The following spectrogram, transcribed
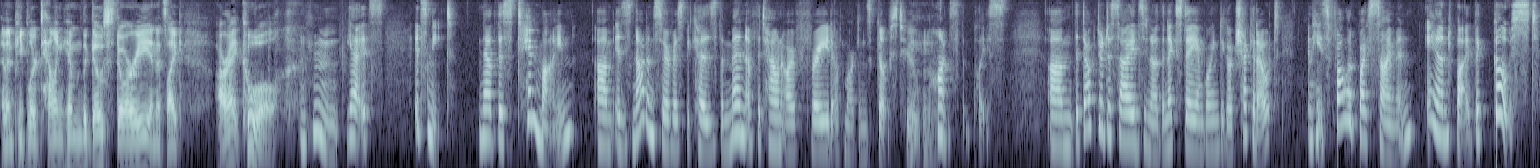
and then people are telling him the ghost story and it's like all right cool Hmm. Yeah, it's it's neat. Now this tin mine um, is not in service because the men of the town are afraid of Morgan's ghost, who haunts the place. Um, the doctor decides, you know, the next day I'm going to go check it out, and he's followed by Simon and by the ghost.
